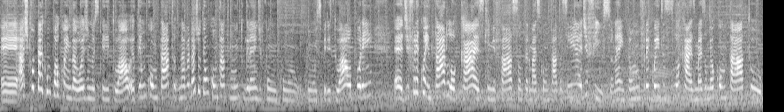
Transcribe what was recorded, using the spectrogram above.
É, acho que eu peco um pouco ainda hoje no espiritual. Eu tenho um contato, na verdade, eu tenho um contato muito grande com, com, com o espiritual, porém, é, de frequentar locais que me façam ter mais contato assim é difícil, né? Então, não frequento esses locais, mas o meu contato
